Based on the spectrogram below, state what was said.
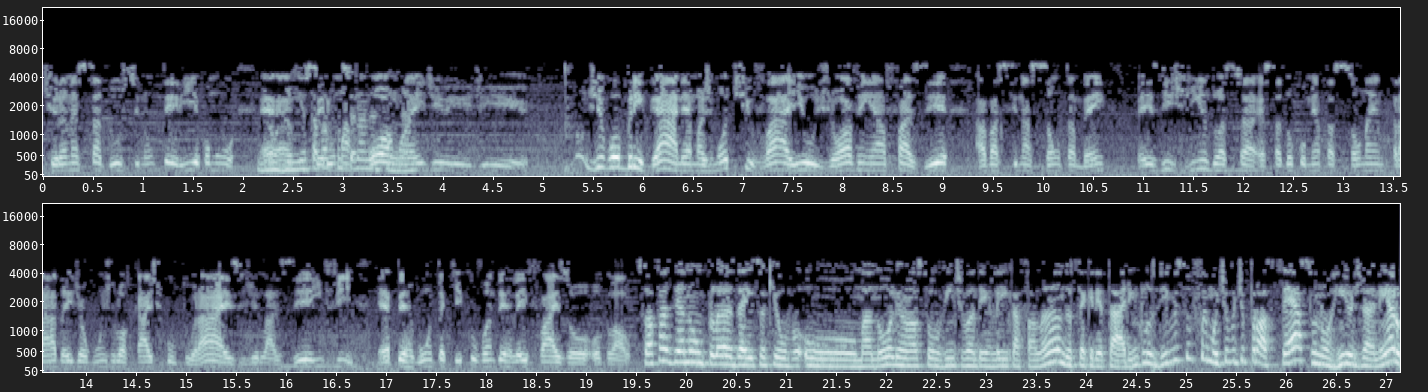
tirando essa dúvida, se não teria como é, seria uma forma assim, né? aí de, de não digo obrigar, né, mas motivar aí o jovem a fazer a vacinação também exigindo essa, essa documentação na entrada aí de alguns locais culturais, de lazer, enfim, é a pergunta aqui que o Vanderlei faz, o, o. Só fazendo um plus a isso que o, o Manolo o nosso ouvinte Vanderlei está falando, secretário, inclusive isso foi motivo de processo no Rio de Janeiro,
